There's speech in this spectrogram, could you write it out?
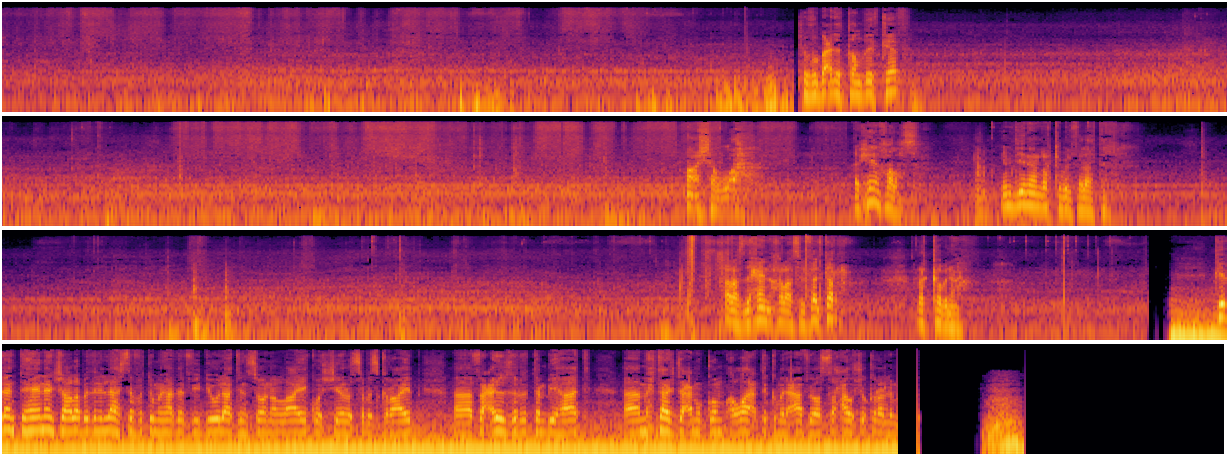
شوفوا بعد التنظيف كيف. ما شاء الله. الحين خلاص. يمدينا نركب الفلاتر. خلاص دحين خلاص الفلتر ركبناه. كذا انتهينا. إن شاء الله بإذن الله استفدتوا من هذا الفيديو. لا تنسون ال like وال share وال subscribe. آه فعلوا زر التنبيهات. آه محتاج دعمكم. الله يعطيكم العافية والصحة وشكرا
